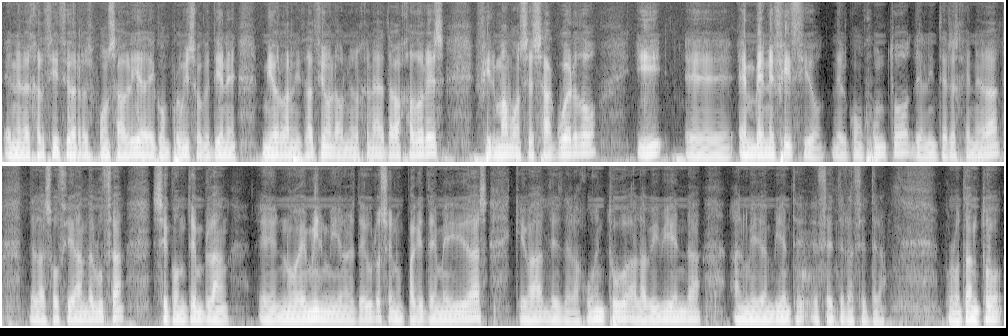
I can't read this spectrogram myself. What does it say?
en el ejercicio de responsabilidad y de compromiso que tiene mi organización, la Unión General de Trabajadores, firmamos ese acuerdo y eh, en beneficio del conjunto, del interés general de la sociedad andaluza, se contemplan 9.000 eh, millones de euros en un paquete de medidas que va desde la juventud a la vivienda, al medio ambiente, etcétera, etcétera. Por lo tanto,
